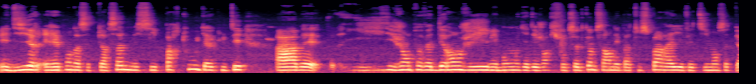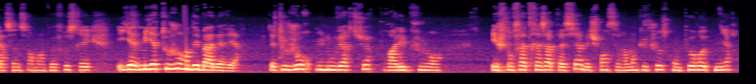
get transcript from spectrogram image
et dire et répondre à cette personne, mais si partout il y a côté ah ben les gens peuvent être dérangés, mais bon, il y a des gens qui fonctionnent comme ça, on n'est pas tous pareils, effectivement cette personne semble un peu frustrée. Mais il y a toujours un débat derrière, il y a toujours une ouverture pour aller plus loin. Et je trouve ça très appréciable et je pense que c'est vraiment quelque chose qu'on peut retenir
